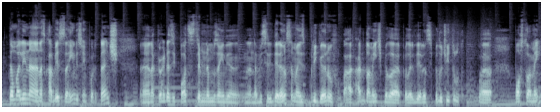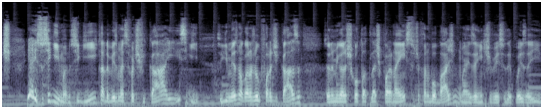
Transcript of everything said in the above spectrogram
Estamos ali na, nas cabeças ainda, isso é importante. Uh, na pior das hipóteses, terminamos ainda na, na vice-liderança, mas brigando arduamente pela, pela liderança e pelo título uh, postumamente. E é isso, seguir, mano. Seguir, cada vez mais fortificar e, e seguir. Seguir mesmo agora um jogo fora de casa. Se eu não me engano, acho contra o Atlético Paranaense, tô te falando bobagem, mas a gente vê isso depois aí,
